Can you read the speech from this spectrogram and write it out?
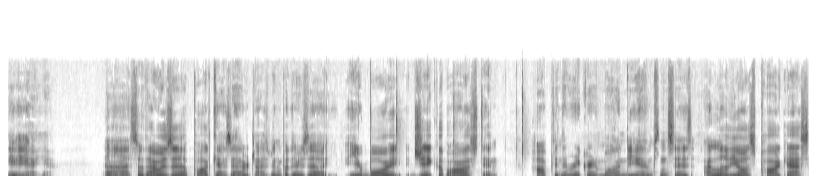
Yeah, yeah, yeah. Uh, so that was a podcast advertisement, but there's a your boy Jacob Austin hopped into Ricker and Bon DMs and says, "I love y'all's podcast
